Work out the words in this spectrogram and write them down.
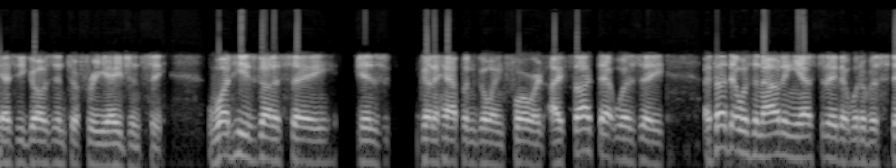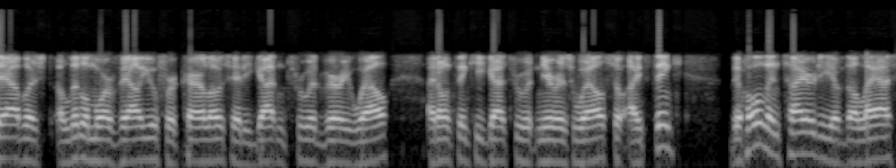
as he goes into free agency. What he's going to say is going to happen going forward. I thought that was a I thought that was an outing yesterday that would have established a little more value for Carlos had he gotten through it very well. I don't think he got through it near as well. So I think the whole entirety of the last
